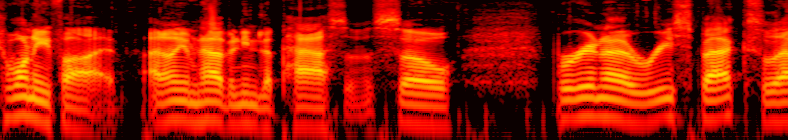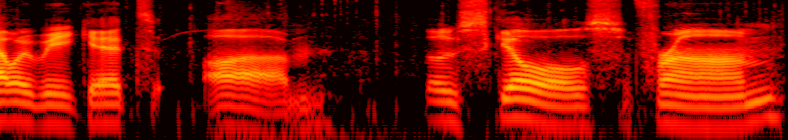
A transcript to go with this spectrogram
25. I don't even have any of the passives. So we're gonna respec so that way we get um, those skills from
